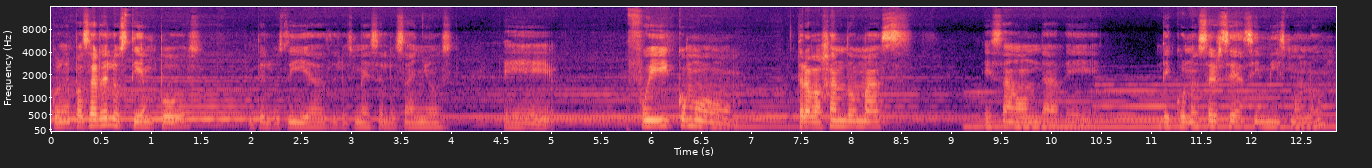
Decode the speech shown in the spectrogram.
Con el pasar de los tiempos, de los días, de los meses, los años, eh, fui como trabajando más esa onda de, de conocerse a sí mismo, ¿no?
